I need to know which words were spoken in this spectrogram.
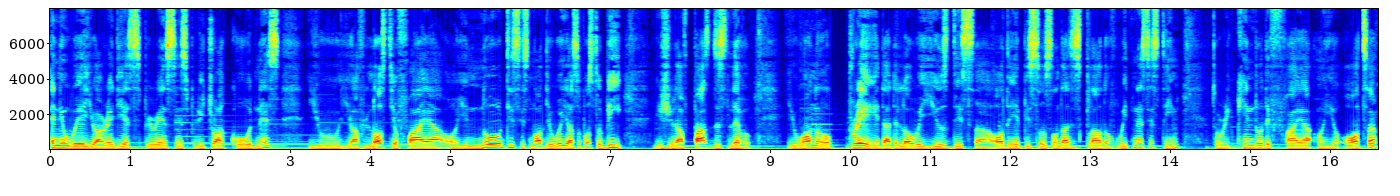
any way you are already experiencing spiritual coldness, you you have lost your fire, or you know this is not the way you're supposed to be. You should have passed this level. You want to pray that the Lord will use this uh, all the episodes under this cloud of witnesses team to rekindle the fire on your altar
